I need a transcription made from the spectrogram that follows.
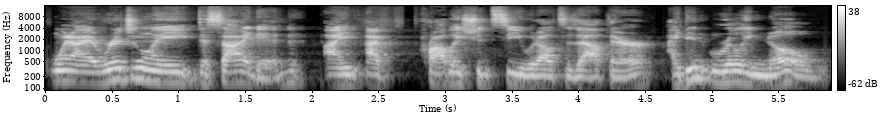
when I originally decided I, I probably should see what else is out there, I didn't really know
